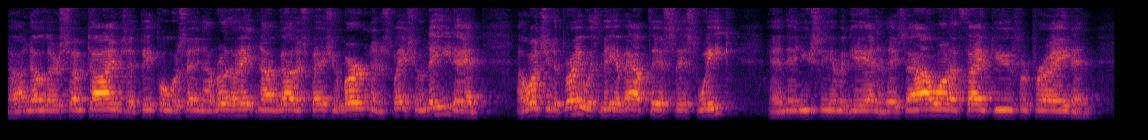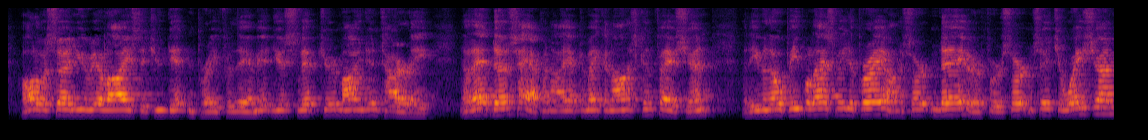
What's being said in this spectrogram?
I know there's sometimes that people will say, now Brother Hayton, I've got a special burden and a special need and I want you to pray with me about this this week. And then you see them again and they say, I want to thank you for praying. And all of a sudden you realize that you didn't pray for them. It just slipped your mind entirely. Now that does happen. I have to make an honest confession that even though people ask me to pray on a certain day or for a certain situation,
